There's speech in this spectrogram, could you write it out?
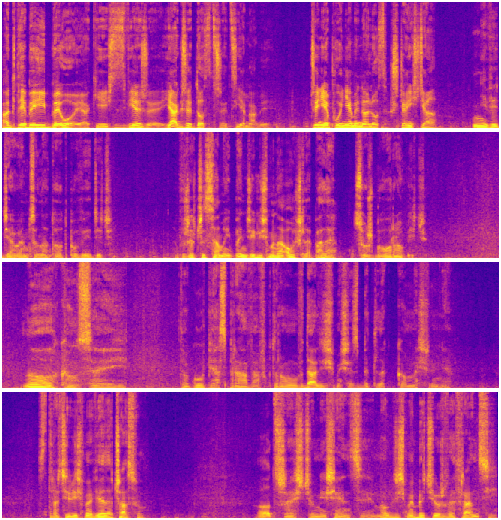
A gdyby i było jakieś zwierzę, jakże dostrzec je mamy? Czy nie płyniemy na los szczęścia? Nie wiedziałem, co na to odpowiedzieć. W rzeczy samej pędziliśmy na oślep, ale cóż było robić? No, Konsej, to głupia sprawa, w którą wdaliśmy się zbyt lekkomyślnie. Straciliśmy wiele czasu. Od sześciu miesięcy mogliśmy być już we Francji.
